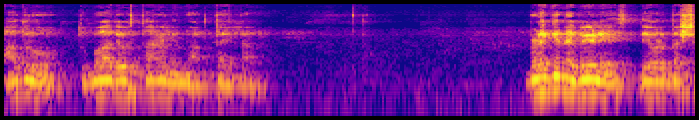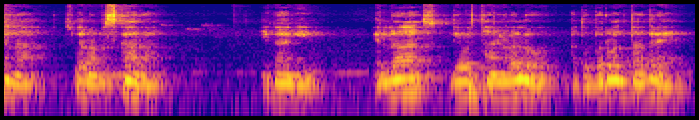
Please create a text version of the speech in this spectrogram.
ಆದರೂ ತುಂಬ ದೇವಸ್ಥಾನಗಳು ಇನ್ನೂ ಆಗ್ತಾ ಇಲ್ಲ. ಬೆಳಗಿನ ವೇಳೆ ದೇವರ ದರ್ಶನ ಸೂರ್ಯ ನಮಸ್ಕಾರ. ಹೀಗಾಗಿ ಎಲ್ಲ ದೇವಸ್ಥಾನಗಳಲ್ಲೂ ಅದು ಬರುವಂತಾದರೆ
